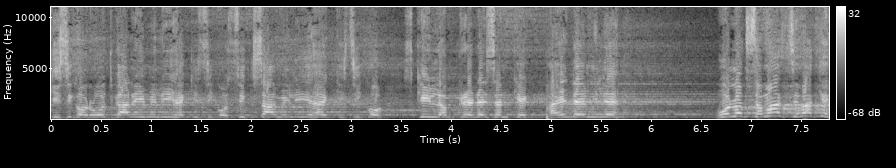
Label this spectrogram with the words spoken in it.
किसी को रोजगारी मिली है किसी को शिक्षा मिली है किसी को स्किल अपग्रेडेशन के फायदे मिले हैं वो लोग समाज सेवा के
